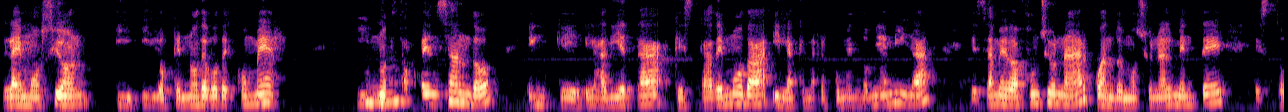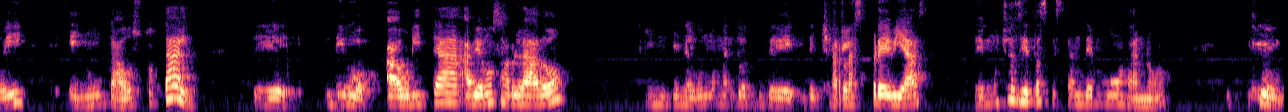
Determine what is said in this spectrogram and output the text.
la emoción y, lo que no debo de comer. Y no está pensando en que la dieta que está de moda y la que me recomendó mi amiga, esa me va a funcionar cuando emocionalmente estoy en un caos total. Eh, digo, ahorita habíamos hablado en, algún momento de, charlas previas de muchas dietas que están de moda, ¿no? Sí.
